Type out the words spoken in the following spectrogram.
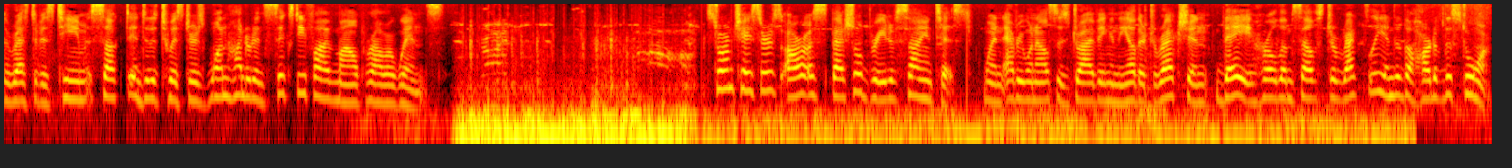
The rest of his team sucked into the twister's 165 mile per hour winds. Storm chasers are a special breed of scientist. When everyone else is driving in the other direction, they hurl themselves directly into the heart of the storm.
